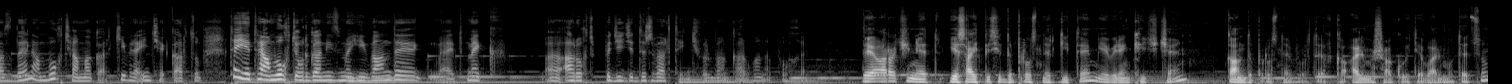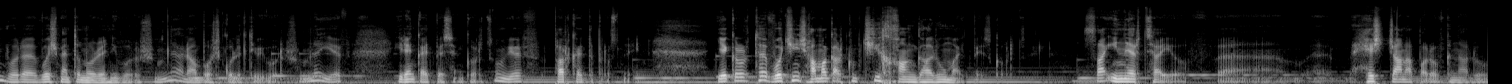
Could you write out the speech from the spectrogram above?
ազդել ամբողջ համակարգի վրա, ինչ է կարծում։ Թե եթե ամբողջ օրգանիզմը հիվանդ է, այդ մեկ առողջ բջիջը դժվար թե ինչ որ բան կարողանա փոխել։ Դե առաջին հետ ես այդպիսի դպրոցներ գիտեմ եւ իրեն քիչ չեն կան դպրոցներ, որտեղ կա այլ մշակույթ եւ այլ մոտեցում, որը ոչ միայն տնօրենի որոշումն է, այլ ամբողջ կոլեկտիվի որոշումն է եւ իրենք այդպես են գործում եւ փառք այդ դպրոցներին։ Երկրորդը ոչինչ համակարգում չի խանգարում այդպես գործել Սա իներցիայով հեշտ ճանապարհով գնալու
